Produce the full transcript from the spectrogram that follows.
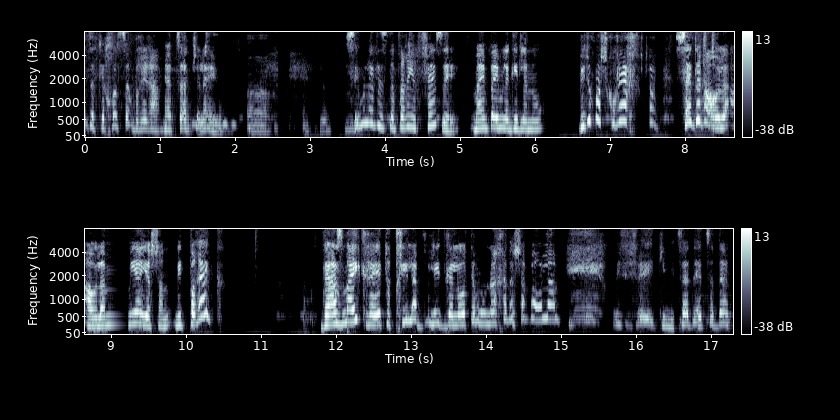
את זה כחוסר ברירה מהצד שלהם. שימו לב איזה דבר יפה זה. מה הם באים להגיד לנו? בדיוק מה שקורה עכשיו. סדר העול, העולמי הישן מתפרק. ואז מה יקרה? תתחיל להתגלות אמונה חדשה בעולם. אוי ויי, כי מצד עץ הדת,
